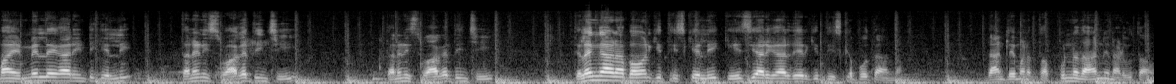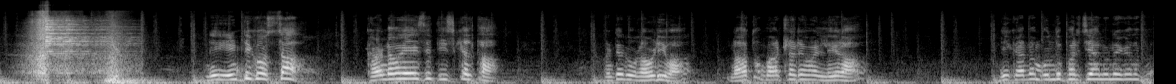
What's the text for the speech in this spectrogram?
మా ఎమ్మెల్యే గారి ఇంటికి వెళ్ళి తనని స్వాగతించి తనని స్వాగతించి తెలంగాణ భవన్కి తీసుకెళ్ళి కేసీఆర్ గారి దగ్గరికి తీసుకుపోతా అన్నా. దాంట్లో ఏమైనా తప్పున్నదా అని నేను అడుగుతా ఉన్నా. నీ ఇంటికి వస్తా. కండవ వేసి తీసుకెళ్తా. అంటే నువ్వు రౌడీవా? నాతో మాట్లాడేవాళ్ళు లేరా నీకన్నా ముందు పరిచయాలు ఉన్నాయి కదా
